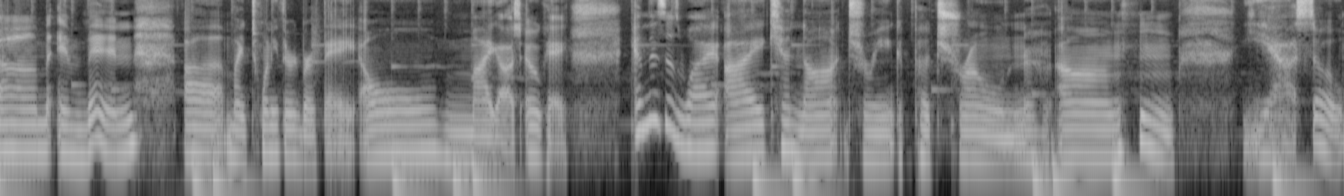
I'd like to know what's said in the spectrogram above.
Um, and then uh, my 23rd birthday. Oh my gosh. Okay. And this is why I cannot drink Patron. Um, hmm. Yeah. So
